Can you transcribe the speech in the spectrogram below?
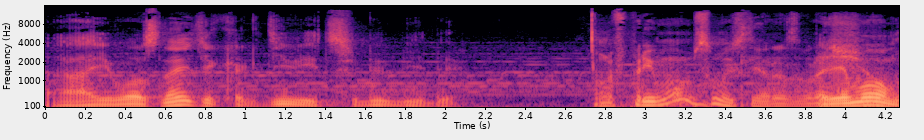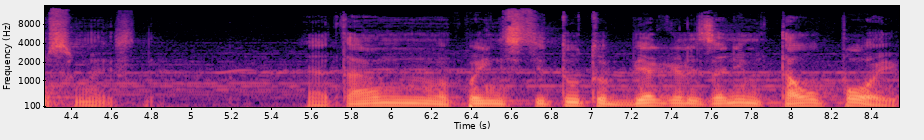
А его, знаете, как девицы любили? В прямом смысле развращали? В прямом смысле. А там по институту бегали за ним толпой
